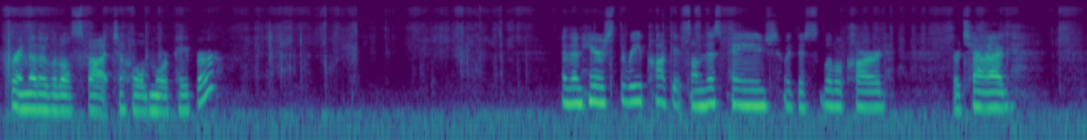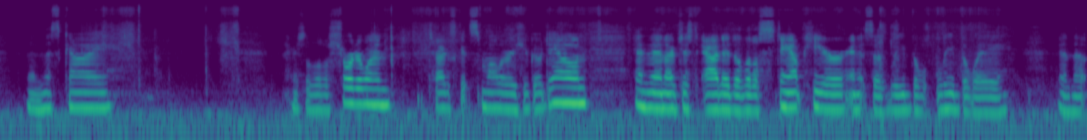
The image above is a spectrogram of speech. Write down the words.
for another little spot to hold more paper. And then here's three pockets on this page with this little card or tag. And this guy. Here's a little shorter one. tags get smaller as you go down. And then I've just added a little stamp here and it says lead the, lead the way. And that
